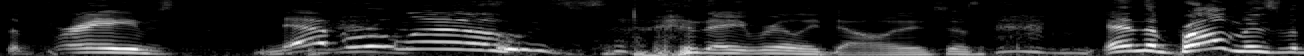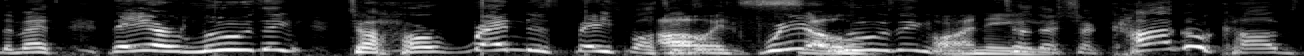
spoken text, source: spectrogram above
the Braves never lose. they really don't. It's just, and the problem is for the Mets, they are losing to horrendous baseball teams. Oh, it's we so losing funny. to the Chicago Cubs,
